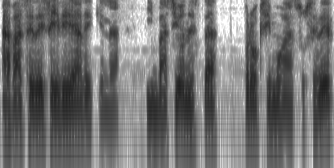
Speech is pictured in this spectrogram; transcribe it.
a base de esa idea de que la invasión está próximo a suceder.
